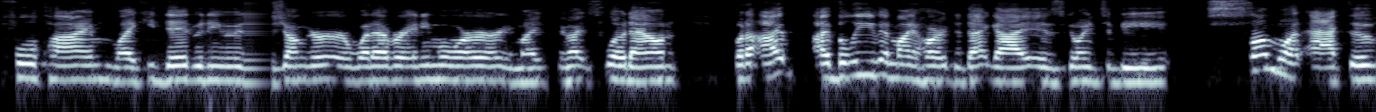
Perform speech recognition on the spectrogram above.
full time like he did when he was younger or whatever anymore. He might he might slow down, but I I believe in my heart that that guy is going to be somewhat active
